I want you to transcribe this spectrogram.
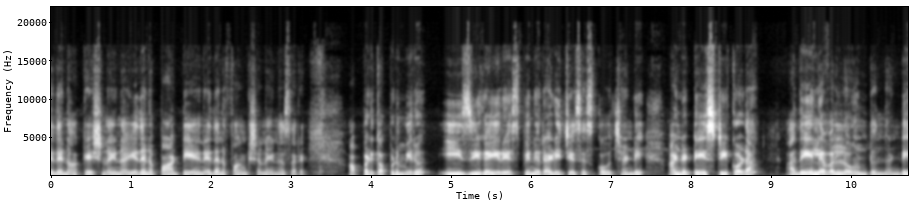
ఏదైనా అకేషన్ అయినా ఏదైనా పార్టీ అయినా ఏదైనా ఫంక్షన్ అయినా సరే అప్పటికప్పుడు మీరు ఈజీగా ఈ రెసిపీని రెడీ చేసేసుకోవచ్చండి. అండ్ టేస్టీ కూడా అదే లెవెల్లో ఉంటుందండి.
